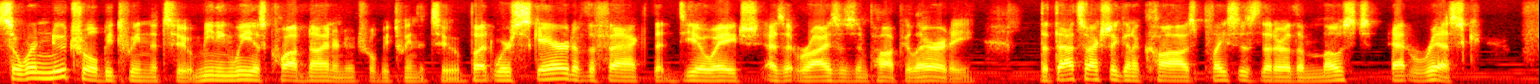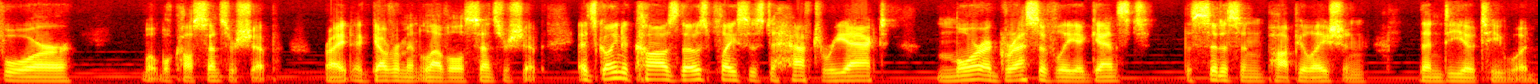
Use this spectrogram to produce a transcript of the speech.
So we're neutral between the two, meaning we as Quad 9 are neutral between the two, but we're scared of the fact that DOH, as it rises in popularity, that that's actually going to cause places that are the most at risk for what we'll call censorship, right? A government level censorship. It's going to cause those places to have to react more aggressively against the citizen population than DOT would.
